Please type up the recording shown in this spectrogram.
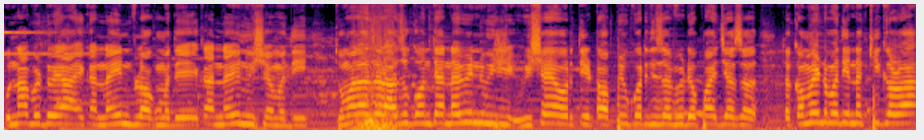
पुन्हा भेटूया एका नवीन ब्लॉगमध्ये एका नवीन विषयामध्ये. तुम्हाला जर अजून कोणत्या नवीन विषयावरती टॉपिकवरती जर व्हिडिओ पाहिजे असेल तर कमेंटमध्ये नक्की कळवा.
